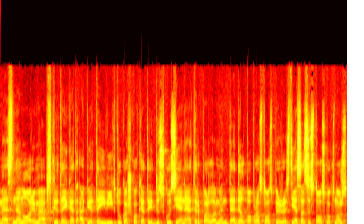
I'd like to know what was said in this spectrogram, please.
Mes nenorime apskritai, kad apie tai vyktų kažkokia tai diskusija net ir parlamente dėl paprastos priežasties asistos koks nors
